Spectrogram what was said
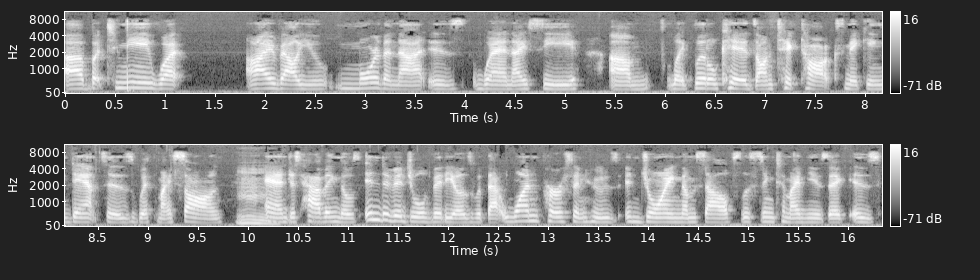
Uh, but to me, what I value more than that is when I see um, like little kids on TikToks making dances with my song mm. and just having those individual videos with that one person who's enjoying themselves listening to my music is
